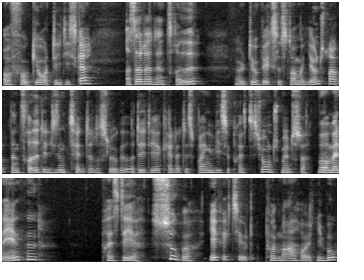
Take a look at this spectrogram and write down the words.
og får gjort det, de skal. Og så er der den tredje, det er jo vekselstrøm og jævnstrøm. Den tredje, det er ligesom tændt eller slukket, og det er det, jeg kalder det springvise præstationsmønster, hvor man enten præsterer super effektivt på et meget højt niveau,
